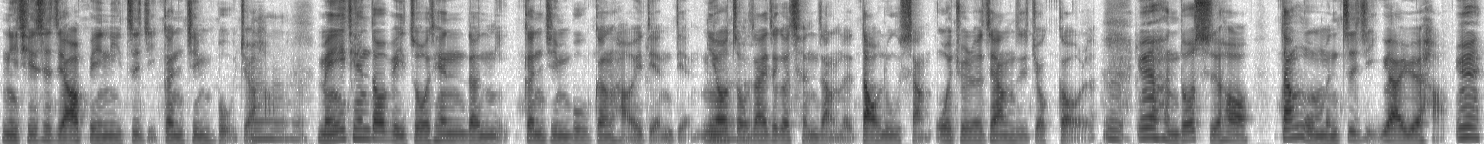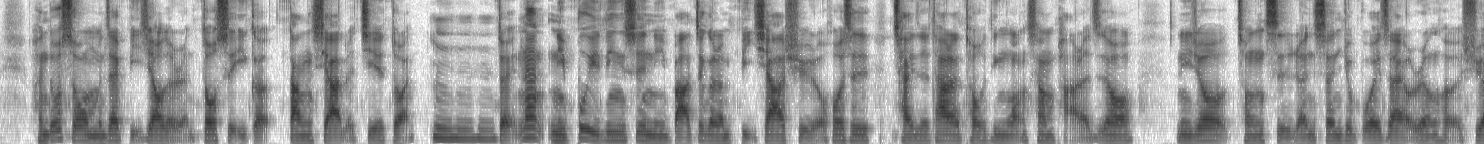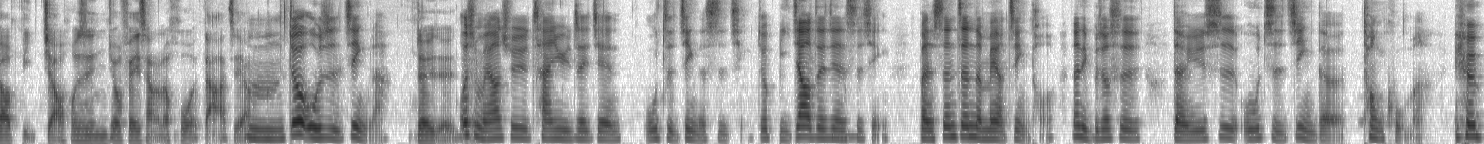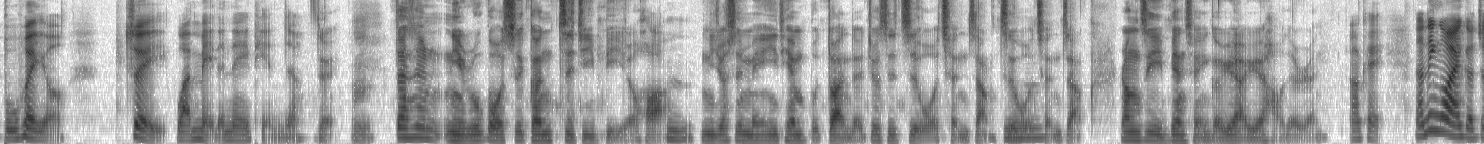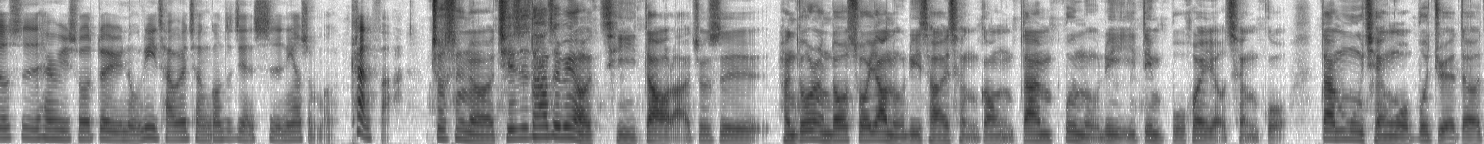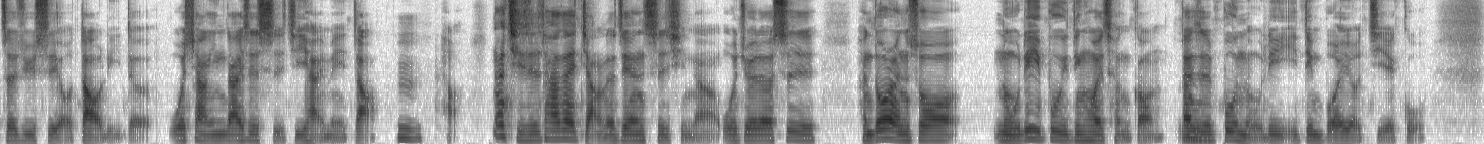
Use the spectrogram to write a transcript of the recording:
你其实只要比你自己更进步就好。嗯哼每一天都比昨天的你更进步、更好一点点。你有走在这个成长的道路上，我觉得这样子就够了。嗯，因为很多时候，当我们自己越来越好，因为很多时候我们在比较的人都是一个当下的阶段。嗯哼哼。对，那你不一定是你把这个人比下去了，或是踩着他的头顶往上爬了之后，你就从此人生就不会再有任何需要比较，或是你就非常的豁达这样。嗯，就无止境啦。对对对。为什么要去参与这件无止境的事情？就比较这件事情本身真的没有尽头，那你不就是等于是无止境的痛苦吗？因为不会有最完美的那一天，这样。对，嗯但是你如果是跟自己比的话，嗯你就是每一天不断的就是自我成长，自我成长，让自己变成一个越来越好的人。OK，那另外一个就是 Henry 说，对于努力才会成功这件事，你有什么看法？就是呢，其实他这边有提到啦，就是很多人都说要努力才会成功，但不努力一定不会有成果。但目前我不觉得这句是有道理的，我想应该是时机还没到。嗯好那其实他在讲的这件事情呢、我觉得是很多人说努力不一定会成功，但是不努力一定不会有结果。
